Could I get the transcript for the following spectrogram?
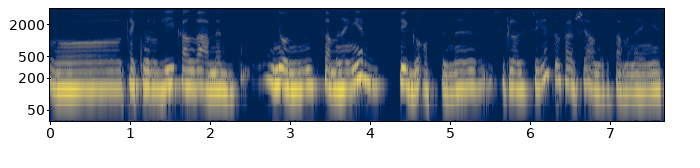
og teknologi kan være med i noen sammenhenger bygge opp under psykologisk trygghet, og kanskje i andre sammenhenger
